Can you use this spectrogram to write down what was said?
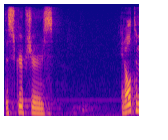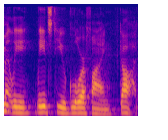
the scriptures, it ultimately leads to you glorifying God.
